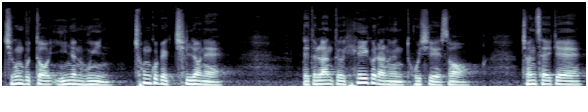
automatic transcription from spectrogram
지금부터 2년 후인 1907년에 네덜란드 헤이그라는 도시에서 전 세계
